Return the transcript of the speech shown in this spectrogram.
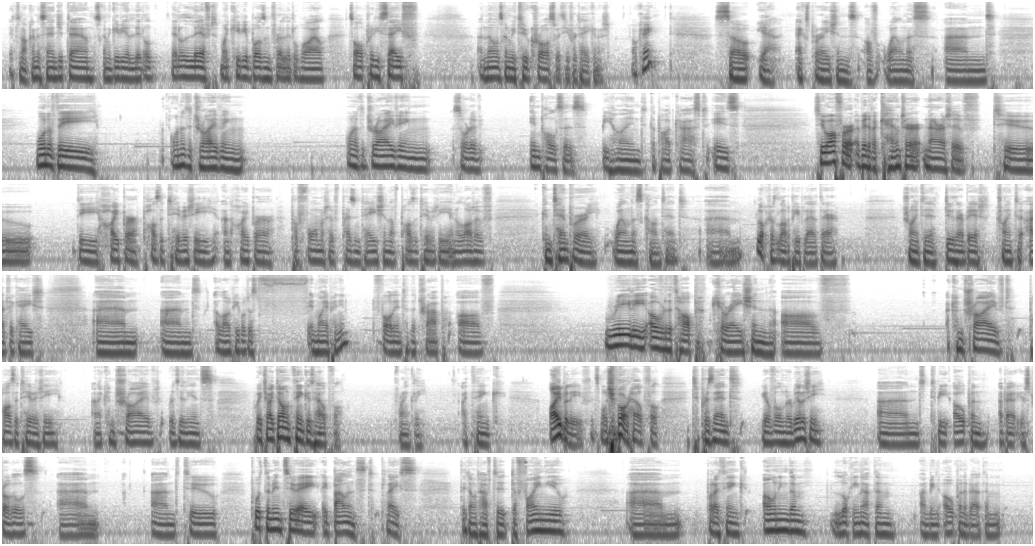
It's not going to send you down. It's going to give you a little little lift. Might keep you buzzing for a little while. It's all pretty safe, and no one's going to be too cross with you for taking it. Okay. So yeah, explorations of wellness and one of the one of the driving one of the driving sort of impulses behind the podcast is to offer a bit of a counter narrative to the hyper positivity and hyper performative presentation of positivity in a lot of contemporary wellness content. Um, look, there's a lot of people out there trying to do their bit, trying to advocate, um, and a lot of people just in my opinion, fall into the trap of really over the top curation of a contrived positivity and a contrived resilience, which I don't think is helpful, frankly. I think, I believe it's much more helpful to present your vulnerability and to be open about your struggles um, and to put them into a, a balanced place. They don't have to define you. Um, but I think owning them, looking at them, and being open about them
